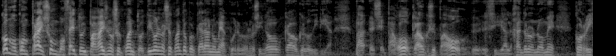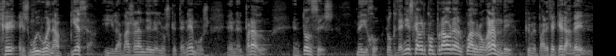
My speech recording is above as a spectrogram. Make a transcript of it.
¿cómo compráis un boceto y pagáis no sé cuánto? Digo el no sé cuánto porque ahora no me acuerdo, ¿no? si no, claro que lo diría. Eh, se pagó, claro que se pagó. Eh, si Alejandro no me corrige, es muy buena pieza y la más grande de los que tenemos en el Prado. Entonces, me dijo, lo que teníais que haber comprado era el cuadro grande, que me parece que era de él.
